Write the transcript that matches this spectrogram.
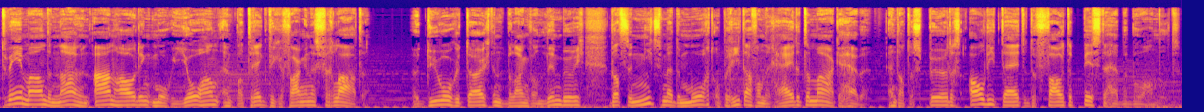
Twee maanden na hun aanhouding mogen Johan en Patrick de gevangenis verlaten. Het duo getuigt in het belang van Limburg dat ze niets met de moord op Rita van der Heijden te maken hebben en dat de speurders al die tijd de foute piste hebben bewandeld.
